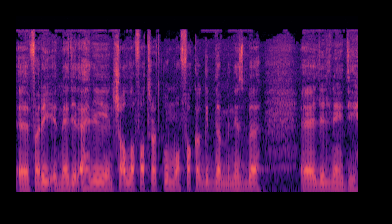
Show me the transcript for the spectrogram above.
بفريق النادي الأهلي إن شاء الله فترة تكون موفقة جدا بالنسبة للنادي.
